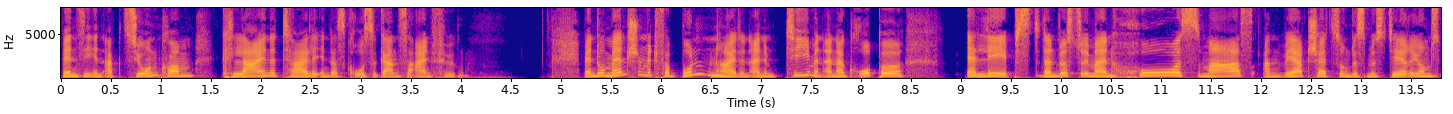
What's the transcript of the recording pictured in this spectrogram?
wenn sie in Aktion kommen, kleine Teile in das große Ganze einfügen. Wenn du Menschen mit Verbundenheit in einem Team, in einer Gruppe erlebst, dann wirst du immer ein hohes Maß an Wertschätzung des Mysteriums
